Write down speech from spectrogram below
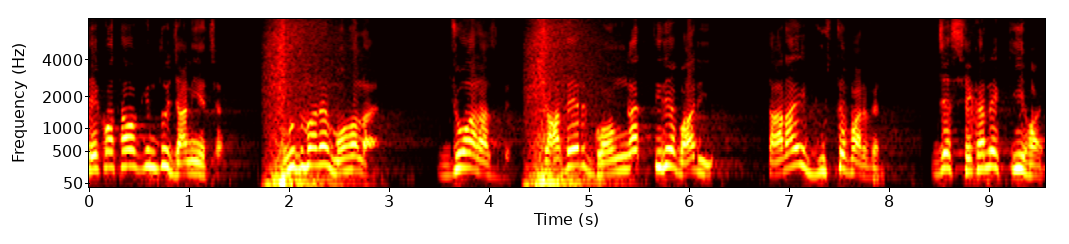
সে কথাও কিন্তু জানিয়েছেন। বুধবারে মহালয়া, জোয়ার আসবে। যাদের গঙ্গার তীরে বাড়ি, তারাই বুঝতে পারবেন যে সেখানে কি হয়।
